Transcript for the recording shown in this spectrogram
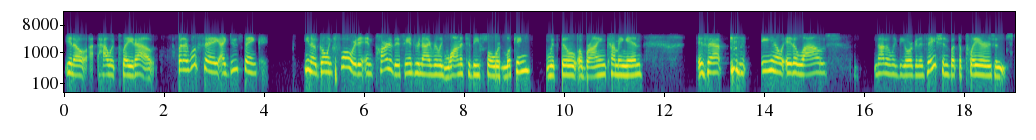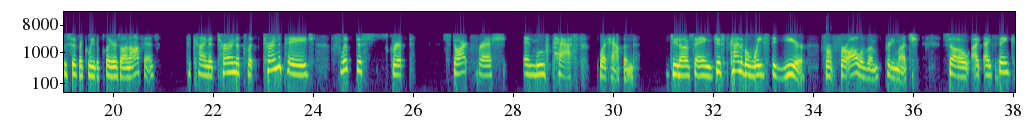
you know, how it played out. But I will say, I do think, you know, going forward, and part of this, Andrew and I really wanted to be forward looking with Bill O'Brien coming in, is that, you know, it allows not only the organization, but the players, and specifically the players on offense, to kind of turn the pl- turn the page, flip the script, start fresh, and move past what happened. Do you know what I'm saying? Just kind of a wasted year for for all of them, pretty much. So I, I think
